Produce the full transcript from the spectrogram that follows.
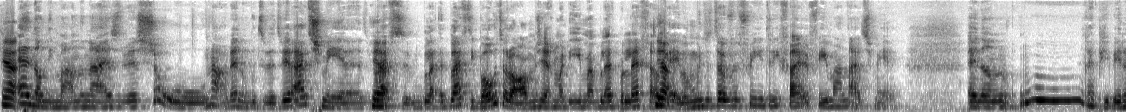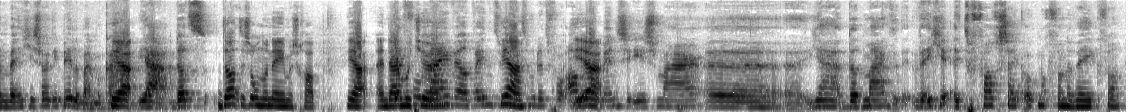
ja. En dan die maanden na is het weer zo... Nou, dan moeten we het weer uitsmeren. Het blijft, het die boterham, zeg maar, die je maar blijft beleggen. Oké, we moeten het over vier, drie, vijf, vier maanden uitsmeren. En dan mm, heb je weer een beetje zo die billen bij elkaar. Ja. dat, Dat is ondernemerschap. Ja, en daar ja, moet voor je... mij wel. Ik weet natuurlijk Ja. niet hoe dat voor andere mensen is. Maar eh, ja, dat maakt... Weet je, toevallig zei ik ook nog van de week van...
